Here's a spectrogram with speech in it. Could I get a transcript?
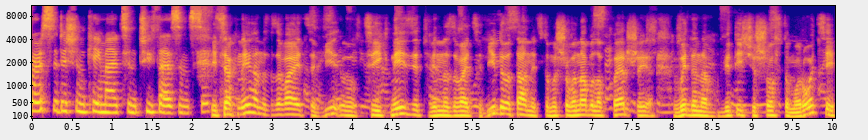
first edition came out in 2006. І ця книга називається ві- в цій книзі. Він називається відеотанець, тому що вона була вперше видана в out four 2006 years ago, році.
